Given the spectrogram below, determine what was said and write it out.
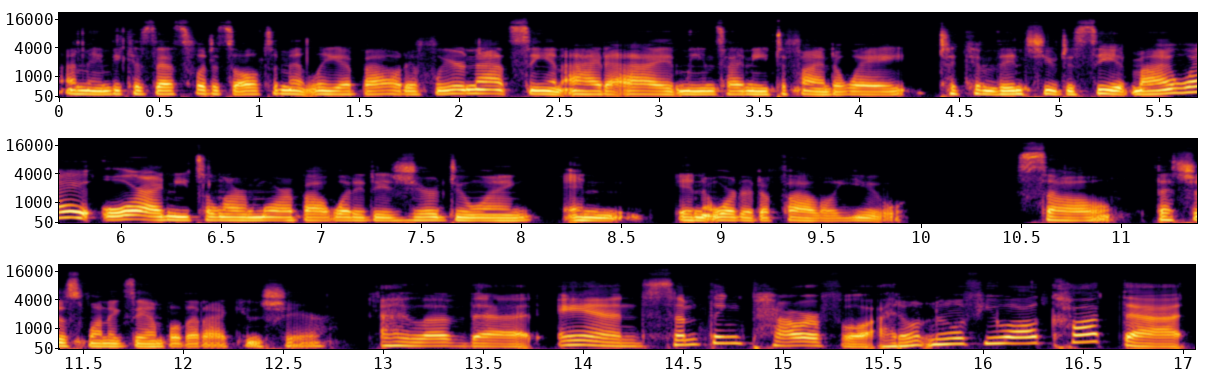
I mean, because that's what it's ultimately about. If we're not seeing eye to eye, it means I need to find a way to convince you to see it my way, or I need to learn more about what it is you're doing in in order to follow you. So that's just one example that I can share. I love that. And something powerful. I don't know if you all caught that,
